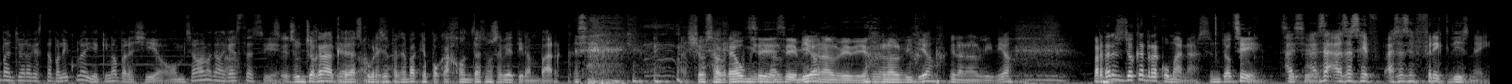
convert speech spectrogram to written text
vaig veure aquesta pel·lícula i aquí no apareixia, o em sembla que aquesta sí. És un joc en el que descobreixes, per exemple, que Pocahontas no sabia tirar en barc. Això ho sabreu mirant Sí, el sí, vídeo. mirant el vídeo. Mirant el vídeo. Mirant el vídeo. Per tant, és un joc que et recomanes. Un joc... Sí, sí, sí. Has, has, de ser, has de ser freak Disney.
